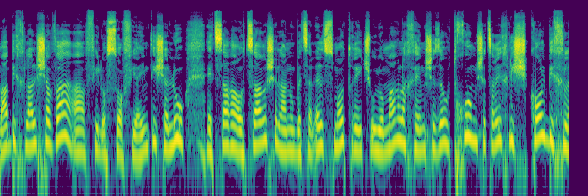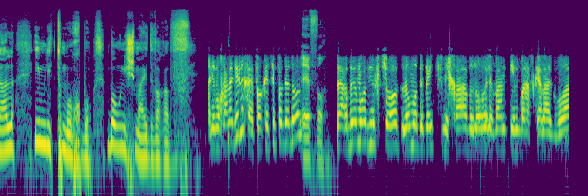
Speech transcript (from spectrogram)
מה בכלל שווה הפילוסופיה. אם תשאלו את שר האוצר שלנו, בצלאל סמוטריץ', הוא יאמר לכם שזהו תחום שצריך לשקול בכלל אם לתמוך בו. בואו נשמע את דבריו. אני מוכן להגיד לך איפה הכסף הגדול. איפה? בהרבה מאוד מקצועות לא מודדי צמיחה ולא רלוונטיים בהשכלה הגבוהה,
